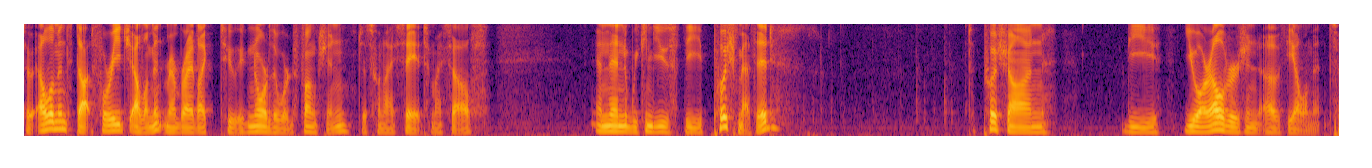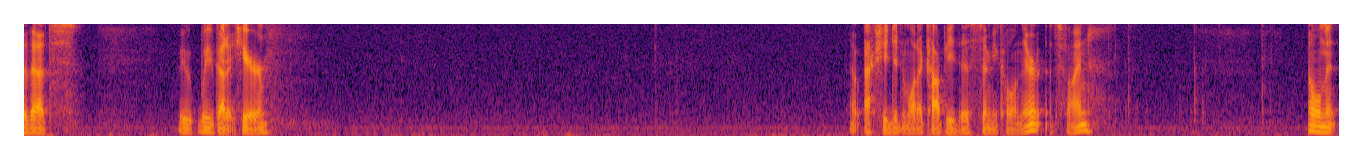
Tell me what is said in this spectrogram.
So elements dot for each element. Remember, I like to ignore the word function just when I say it to myself. And then we can use the push method to push on the URL version of the element. So that's, we, we've got it here. Oh, actually didn't want to copy the semicolon there. That's fine. Element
